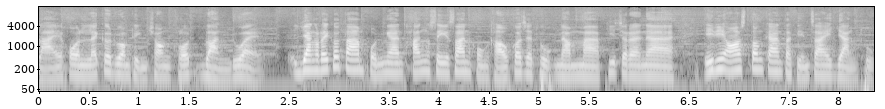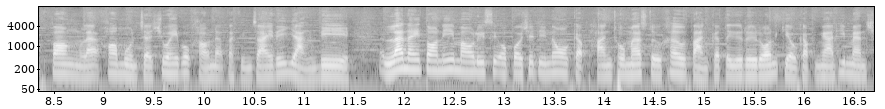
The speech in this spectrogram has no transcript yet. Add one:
หลายๆ คน และก็รวมถึงชองโคลดบลังด้วยอย่างไรก็ตามผลงานทั้งซีซั่นของเขาก็จะถูกนำมาพิจารณาอินิออสต้องการตัดสินใจอย่างถูกต้อง และข้อมูลจะช่วยให้พวกเขาเนี่ยตัดสินใจได้อย่างดี และในตอนนี้มาริซิโอโปเชติโนกับทางโทมัสตูเคิลต่างกระตือรือร้นเกี่ยวกับงานที่แมนเช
